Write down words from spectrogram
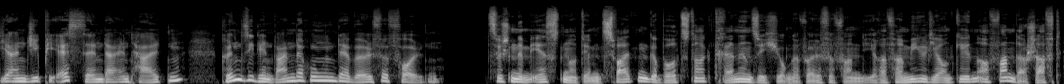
die einen GPS-Sender enthalten, können sie den Wanderungen der Wölfe folgen. Zwischen dem ersten und dem zweiten Geburtstag trennen sich junge Wölfe von ihrer Familie und gehen auf Wanderschaft,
